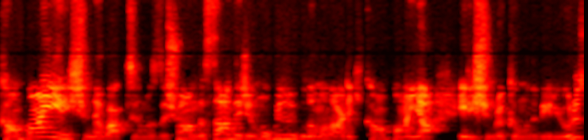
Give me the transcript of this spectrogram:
kampanya erişimine baktığımızda şu anda sadece mobil uygulamalardaki kampanya erişim rakamını veriyoruz.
